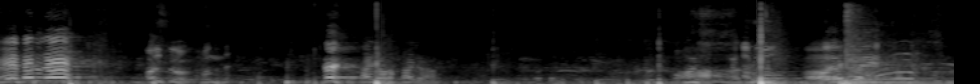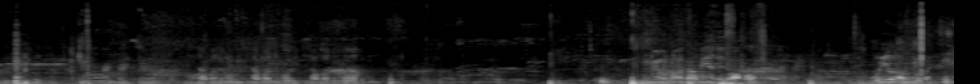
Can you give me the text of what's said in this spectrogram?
에 빼도 돼. 나이스. 좋았는데? 해. 빨리 열어. 빨리 열어. 아, 바로. 아, 나이스. 잡아주고, 위치 잡아주고, 위치 잡아주고. 분명 올라가다 팽이 내려. 어? 머리로 막은 거 맞지?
